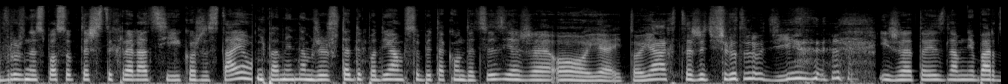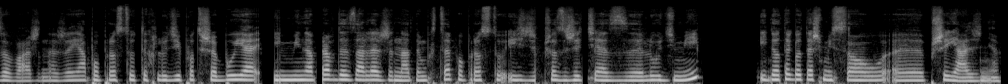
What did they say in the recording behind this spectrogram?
w różny sposób też z tych relacji korzystają. I pamiętam, że już wtedy podjęłam w sobie taką decyzję, że ojej, to ja chcę żyć wśród ludzi i że to jest dla mnie bardzo ważne, że ja po prostu tych ludzi potrzebuję i mi naprawdę zależy na tym. Chcę po prostu iść przez życie z ludźmi i do tego też mi są y, przyjaźnie.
